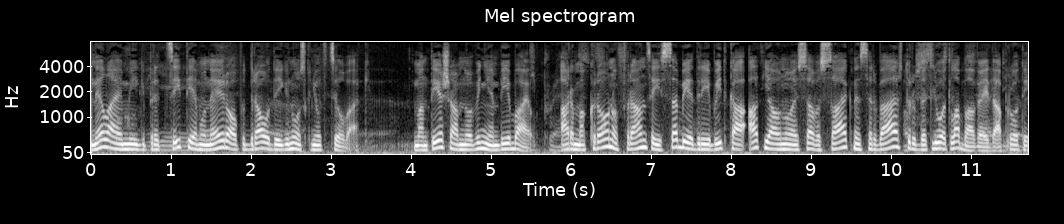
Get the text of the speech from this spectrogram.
nelaimīgi pret citiem un Eiropu draudīgi noskaņoti cilvēki. Man tiešām no viņiem bija bail. Ar Makronu Francijas sabiedrība it kā atjaunoja savas saiknes ar vēsturi, bet ļoti labā veidā, proti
